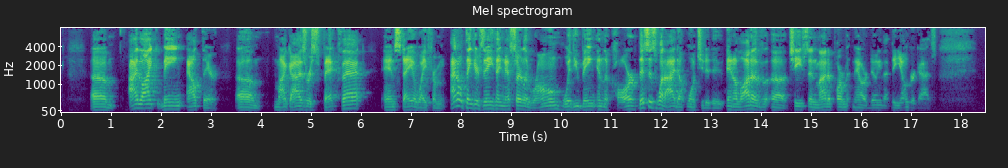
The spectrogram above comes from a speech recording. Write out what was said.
Um, I like being out there. Um, my guys respect that and stay away from me. I don't think there's anything necessarily wrong with you being in the car. This is what I don't want you to do. And a lot of uh, chiefs in my department now are doing that, the younger guys.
